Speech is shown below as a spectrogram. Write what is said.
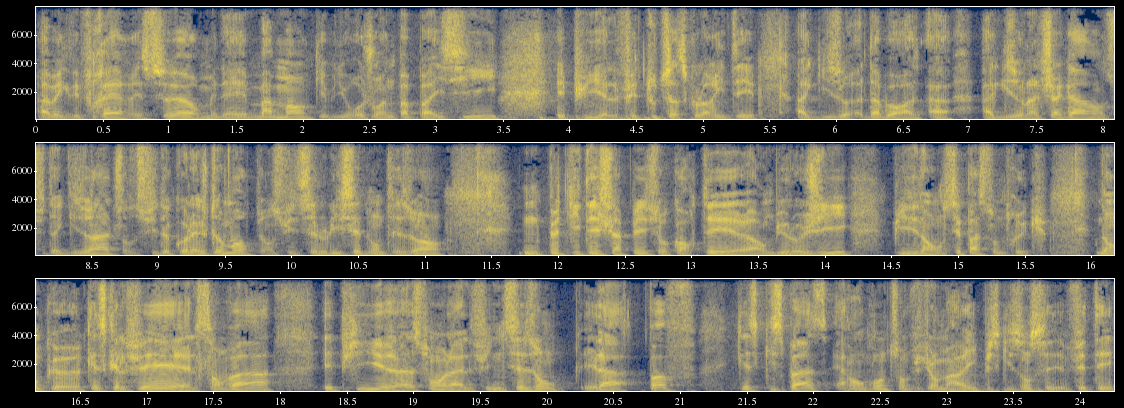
avec des frères et sœurs, mais des mamans qui est venue rejoindre papa ici. Et puis, elle fait toute sa scolarité à d'abord à, à, à Ghisonaccia-Gare, ensuite à Ghisonach, ensuite au collège de Mour, puis ensuite c'est le lycée de Montésor. Une petite échappée sur Corté euh, en biologie, puis non, c'est pas son truc. Donc, euh, qu'est-ce qu'elle fait? Elle s'en va, et puis euh, à ce moment-là, elle fait une saison, et là, pof, qu'est-ce qui se passe? Elle rencontre son futur mari, puisqu'ils ont fêté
